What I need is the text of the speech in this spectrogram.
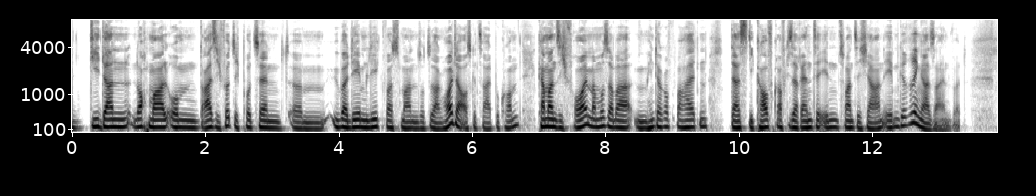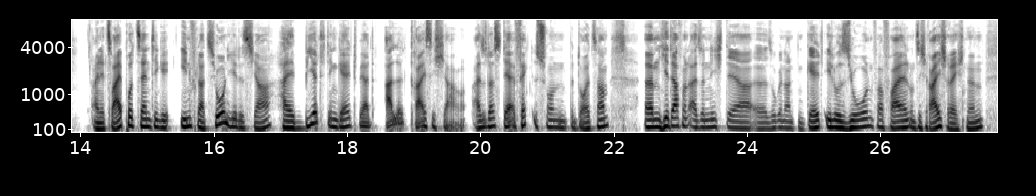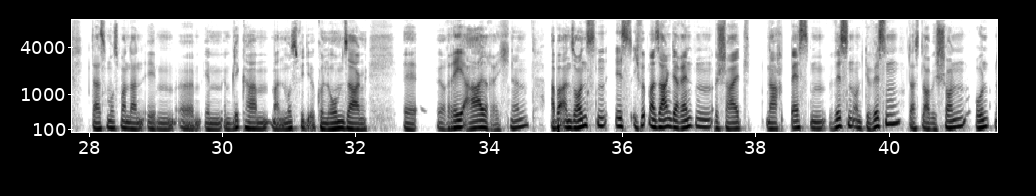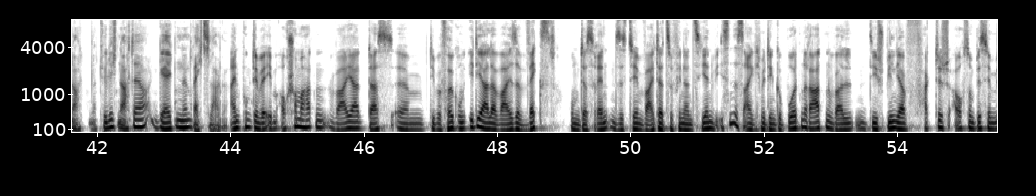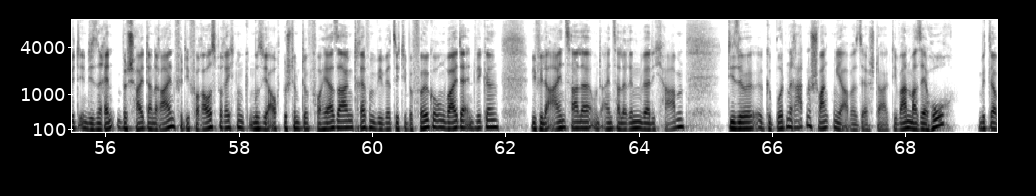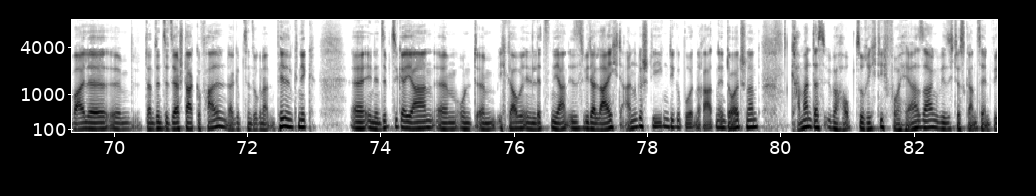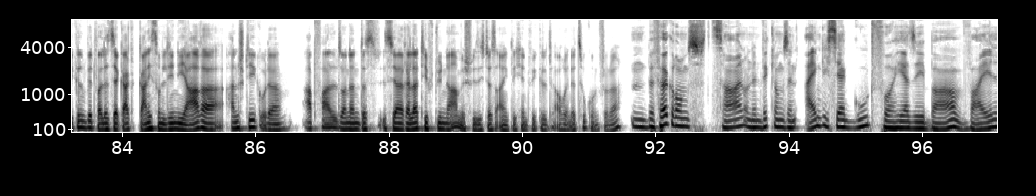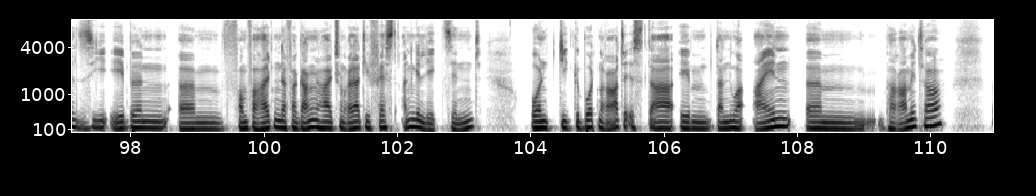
die dann nochmal um 30, 40 Prozent ähm, über dem liegt, was man sozusagen heute ausgezahlt bekommt, kann man sich freuen. Man muss aber im Hinterkopf behalten, dass die Kaufkraft dieser Rente in 20 Jahren eben geringer sein wird. Eine zweiprozentige Inflation jedes Jahr halbiert den Geldwert alle 30 Jahre. Also das, der Effekt ist schon bedeutsam. Ähm, hier darf man also nicht der äh, sogenannten Geldillusion verfallen und sich reich rechnen. Das muss man dann eben ähm, im, im Blick haben. Man muss, wie die Ökonomen sagen, äh, real rechnen. Aber ansonsten ist, ich würde mal sagen, der Rentenbescheid nach bestem Wissen und Gewissen, das glaube ich schon, und nach, natürlich nach der geltenden Rechtslage. Ein Punkt, den wir eben auch schon mal hatten, war ja, dass ähm, die Bevölkerung idealerweise wächst um das Rentensystem weiter zu finanzieren. Wie ist denn das eigentlich mit den Geburtenraten? Weil die spielen ja faktisch auch so ein bisschen mit in diesen Rentenbescheid dann rein. Für die Vorausberechnung muss ja auch bestimmte Vorhersagen treffen. Wie wird sich die Bevölkerung weiterentwickeln? Wie viele Einzahler und Einzahlerinnen werde ich haben? Diese Geburtenraten schwanken ja aber sehr stark. Die waren mal sehr hoch, Mittlerweile, ähm, dann sind sie sehr stark gefallen. Da gibt's den sogenannten Pillenknick äh, in den 70er Jahren. Ähm, und ähm, ich glaube, in den letzten Jahren ist es wieder leicht angestiegen, die Geburtenraten in Deutschland. Kann man das überhaupt so richtig vorhersagen, wie sich das Ganze entwickeln wird? Weil es ja gar, gar nicht so ein linearer Anstieg oder Abfall, sondern das ist ja relativ dynamisch, wie sich das eigentlich entwickelt, auch in der Zukunft, oder? Mm, Bevölkerungszahlen und Entwicklung sind eigentlich sehr gut vorhersehbar, weil sie eben ähm, vom Verhalten der Vergangenheit schon relativ fest angelegt sind. Und die Geburtenrate ist da eben dann nur ein ähm, Parameter.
